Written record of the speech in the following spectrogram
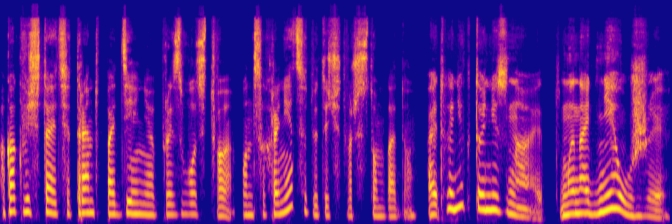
А как вы считаете, тренд падения производства, он сохранится в 2026 году? А этого никто не знает. Мы на дне уже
